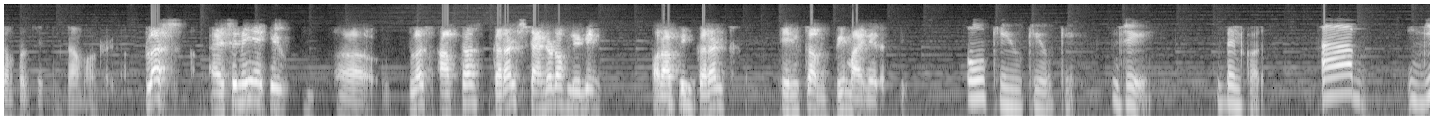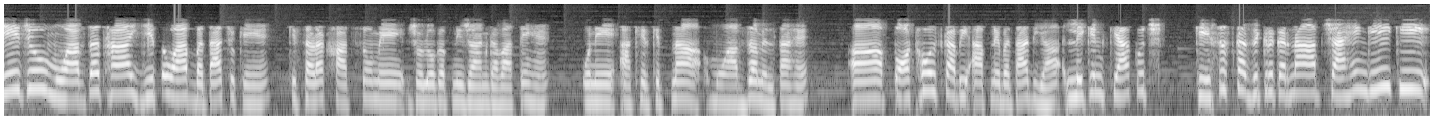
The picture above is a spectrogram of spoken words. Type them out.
कंपनसेशन का अमाउंट रहेगा। प्लस ऐसे नहीं है कि प्लस आपका करंट स्टैंडर्ड ऑफ़ लिविंग और आपकी करंट इनकम भी मायने रखती ओके ओके ओके जी बिल्कुल। अब ये जो मुआवजा था ये तो आप बता चुके हैं कि सड़क हादसों में जो लोग अपनी जान गंवाते हैं उन्हें आखिर कितना मुआवजा मिलता है। पॉट होल्स का भी आपने बता दिया लेकिन क्या कुछ केसेस का ज़िक्र करना आप चाहेंगे कि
